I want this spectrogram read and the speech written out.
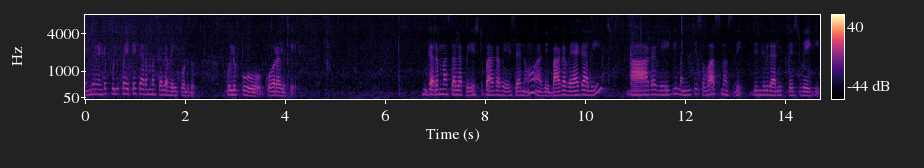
ఎందుకంటే పులుపు అయితే గరం మసాలా వేయకూడదు. పులుపు కూరలకి. గరం మసాలా పేస్ట్ బాగా వేసాను. అది బాగా వేగాలి. బాగా వేగి మంచి సువాసన వస్తుంది. జింజర్ గార్లిక్ పేస్ట్ వేగి.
